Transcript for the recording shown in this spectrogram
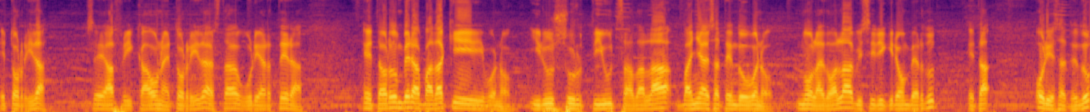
etorri da, ze Afrika ona etorri da, ez da, guri artera, Eta orduan berak badaki, bueno, iruzurti utza dala, baina esaten du, bueno, nola edo ala, bizirik iraun behar dut, eta hori esaten du,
